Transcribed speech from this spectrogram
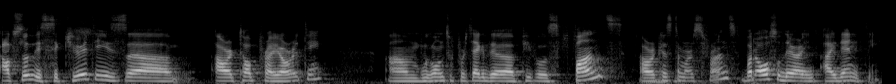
Absolutely. Security is uh, our top priority. Um, we want to protect the people's funds, our mm-hmm. customers' funds, but also their identity.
